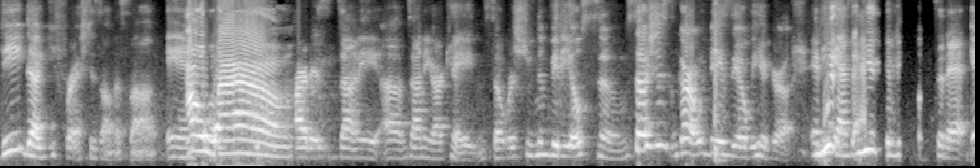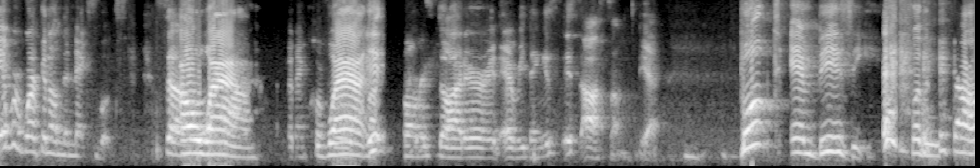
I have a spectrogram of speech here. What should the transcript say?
The Dougie Fresh is on the song. And oh wow. Artist Donnie um, Donnie Arcade. And so we're shooting the video soon. So it's just girl, we're busy over here, girl. And he has an active to that. And we're working on the next books. So Oh wow. Wow. It, on his daughter and everything. It's it's awesome. Yeah booked and busy for the Shaw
